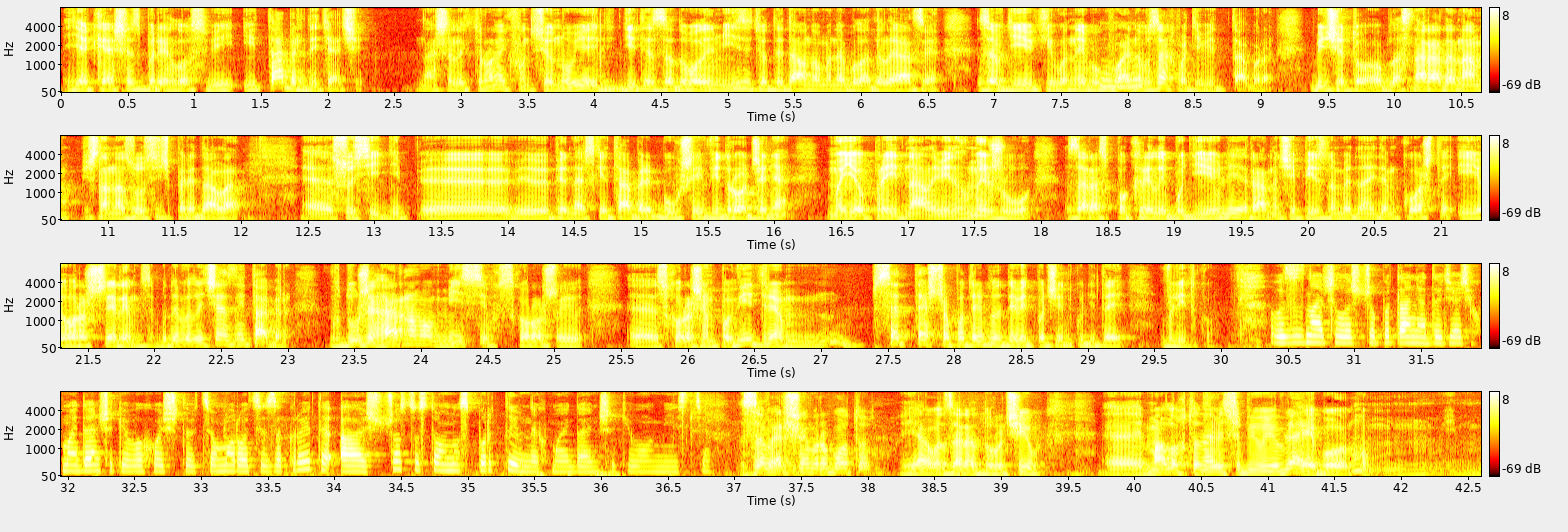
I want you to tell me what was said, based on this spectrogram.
яке ще зберегло свій і табір дитячий. Наш електроник функціонує, діти з задоволенням їздять. От недавно у мене була делегація з Авдіївки, вони буквально в захваті від табора. Більше того, обласна рада нам пішла на зустріч, передала сусідній е, піонерський табір, бувший відродження. Ми його приєднали, він в межу. Зараз покрили будівлі. Рано чи пізно ми знайдемо кошти і його розширимо. Це буде величезний табір в дуже гарному місці, з, хорошою, е, з хорошим повітрям. Ну, Все те, що потрібно для відпочинку дітей влітку. Ви зазначили, що питання дитячих майданчиків ви хочете в цьому році закрити. А що стосовно спортивних майданчиків у місті? Завершуємо роботу. Я от зараз доручив. Е, Мало хто навіть собі уявляє, бо ну,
